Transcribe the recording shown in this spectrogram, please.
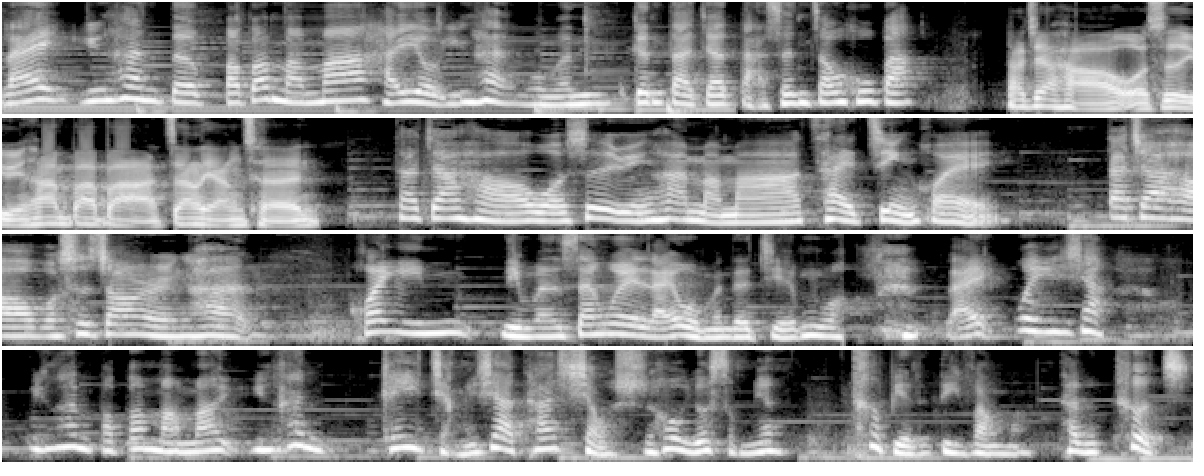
来，云汉的爸爸妈妈还有云汉，我们跟大家打声招呼吧。大家好，我是云汉爸爸张良成。大家好，我是云汉妈妈蔡静慧。大家好，我是张云汉。欢迎你们三位来我们的节目。来问一下云汉爸爸妈妈，云汉可以讲一下他小时候有什么样特别的地方吗？他的特质？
